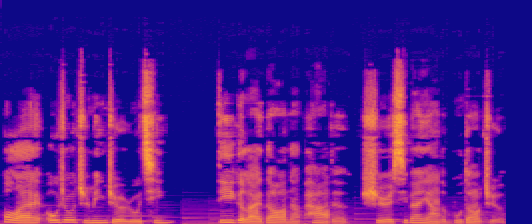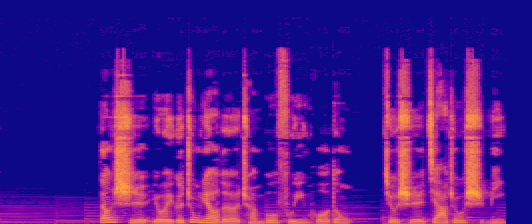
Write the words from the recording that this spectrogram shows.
后来，欧洲殖民者入侵，第一个来到纳帕的是西班牙的布道者。当时有一个重要的传播福音活动。就是加州使命。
